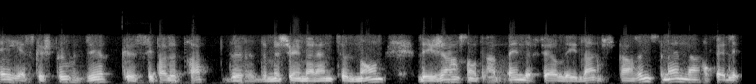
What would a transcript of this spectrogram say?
Hey, est-ce que je peux vous dire que c'est pas le propre de, de monsieur et madame tout le monde? Les gens sont en train de faire les lunchs. Dans une semaine, là, on fait les,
